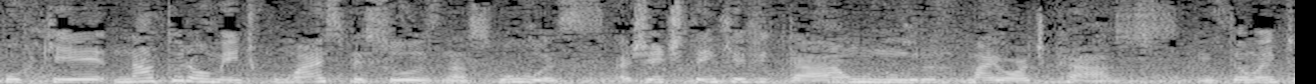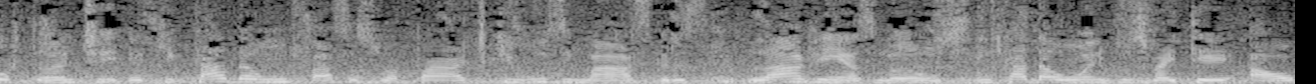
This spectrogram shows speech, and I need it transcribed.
porque naturalmente com mais pessoas nas ruas a gente tem que evitar um número maior de casos. Então é importante é que cada um faça a sua parte, que use máscaras, lavem as mãos. Em cada ônibus vai ter álcool,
